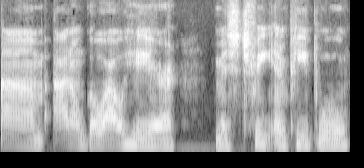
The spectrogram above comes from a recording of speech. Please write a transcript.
Um, I don't go out here mistreating people.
